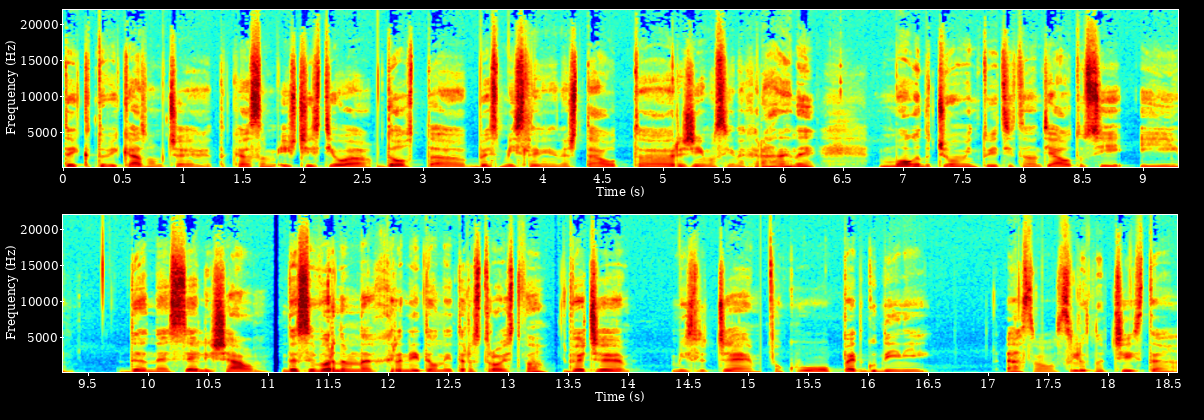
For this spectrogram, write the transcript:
Тъй като ви казвам, че така съм изчистила доста безсмислени неща от режима си на хранене, мога да чувам интуицията на тялото си и да не се лишавам. Да се върнем на хранителните разстройства. Вече мисля, че около 5 години Аз съм абсолютно чиста.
